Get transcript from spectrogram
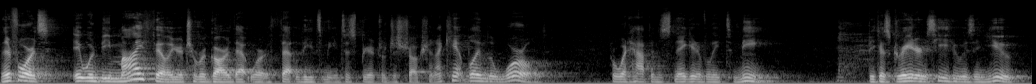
Therefore, it's, it would be my failure to regard that worth that leads me into spiritual destruction. I can't blame the world for what happens negatively to me because greater is he who is in you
